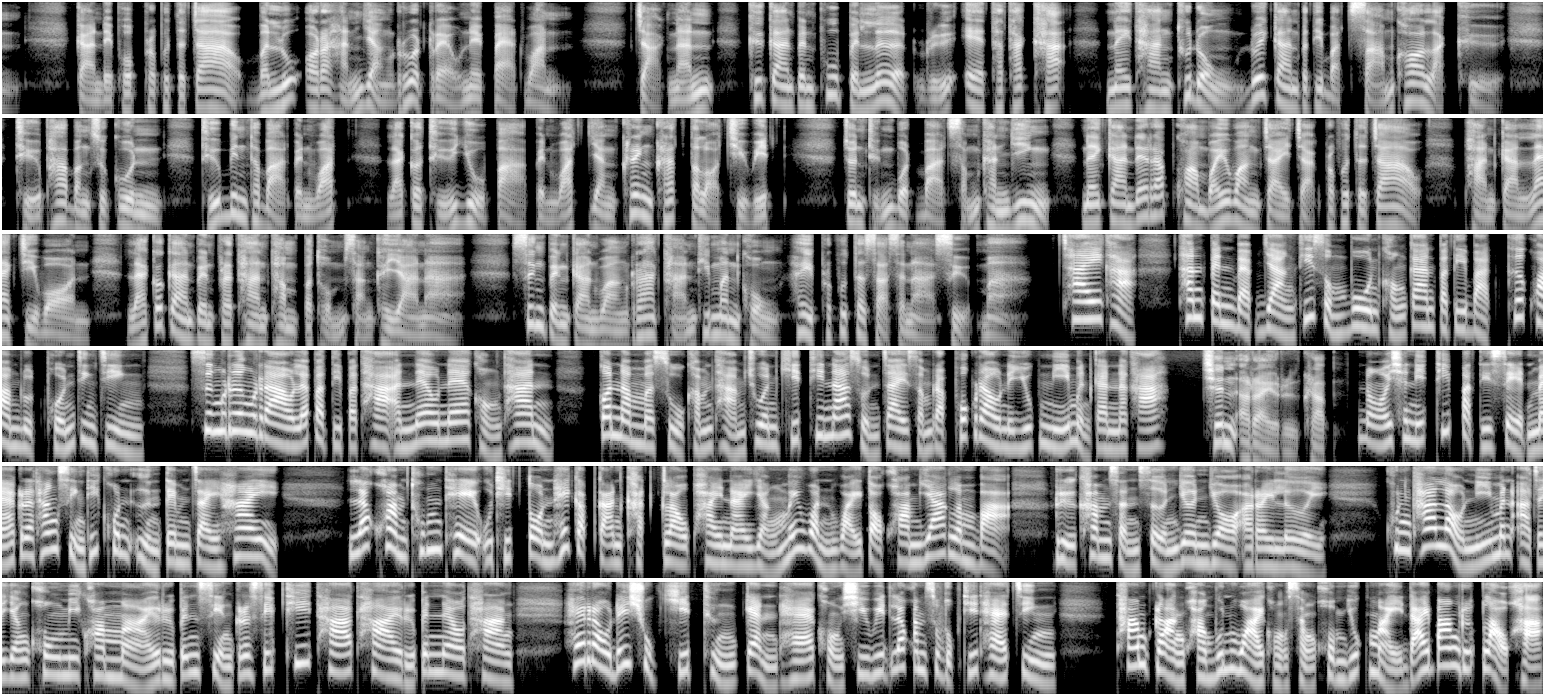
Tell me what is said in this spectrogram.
การได้พบพระพุทธเจ้า บรรลุอรหันต์อย่างรวดเร็วใน 8 วัน จากนั้นคือการเป็นผู้เป็นเลิศหรือเอททัคคะ ในทางทุดงค์ด้วยการปฏิบัติ 3 ข้อหลักคือ ถือผ้าบังสุกุล ถือบิณฑบาตเป็นวัด และก็ถืออยู่ป่าเป็นวัดอย่างเคร่งครัดตลอดชีวิต จนถึงบทบาทสำคัญยิ่งในการได้รับความไว้วางใจจากพระพุทธเจ้า ผ่านการแลกจีวร และก็การเป็นประธานธรรมปฐมสังคยานา ซึ่งเป็นการวางรากฐานที่มั่นคงให้พระพุทธศาสนาสืบมาใช่ค่ะ ท่านเป็นแบบอย่างที่สมบูรณ์ของการปฏิบัติเพื่อความหลุดพ้นจริง ๆ ซึ่งเรื่องราวและปฏิปทาอันแน่วแน่ของท่าน ก็นำมาสู่คำถามชวนคิดที่น่าสนใจสำหรับพวกเราในยุคนี้เหมือนกันนะคะ เช่นอะไรหรือครับ น้อยชนิดที่ปฏิเสธแม้กระทั่งสิ่งที่คนอื่นเต็มใจให้ และความทุ่มเทอุทิศตนให้กับการขัดเกลาภายในอย่างไม่หวั่นไหวต่อความยากลำบาก หรือคำสรรเสริญเยินยออะไรเลย คุณค่าเหล่านี้มันอาจจะยังคงมีความหมาย หรือเป็นเสียงกระซิบที่ท้าทายหรือเป็นแนวทาง ให้เราได้ฉุกคิดถึงแก่นแท้ของชีวิตและความสุขที่แท้จริง ท่ามกลางความวุ่นวายของสังคมยุคใหม่ได้บ้างหรือเปล่าคะ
